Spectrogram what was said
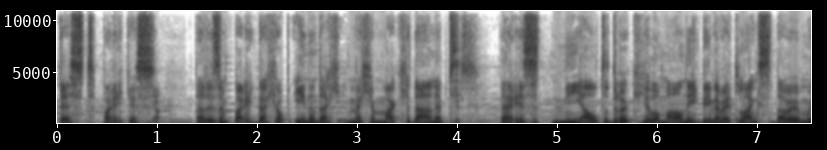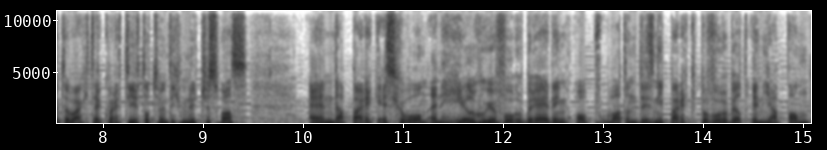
testpark is. Ja. Dat is een park dat je op ene dag met gemak gedaan hebt. Yes. Daar is het niet al te druk, helemaal niet. Ik denk dat wij het langste dat wij moeten wachten een kwartier tot twintig minuutjes was. En dat park is gewoon een heel goede voorbereiding op wat een Disneypark bijvoorbeeld in Japan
